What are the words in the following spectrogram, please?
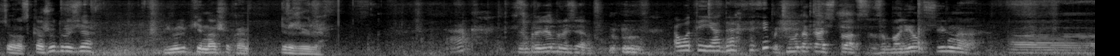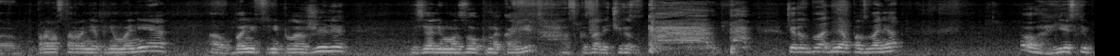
Все, расскажу, друзья. Юльке нашу камеру. Держи, Юля. Так. Всем привет, друзья. А вот и я, да. Почему такая ситуация? Заболел сильно, э, правосторонняя пневмония, а, в больницу не положили, взяли мазок на ковид, а сказали через, через два дня позвонят. Если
